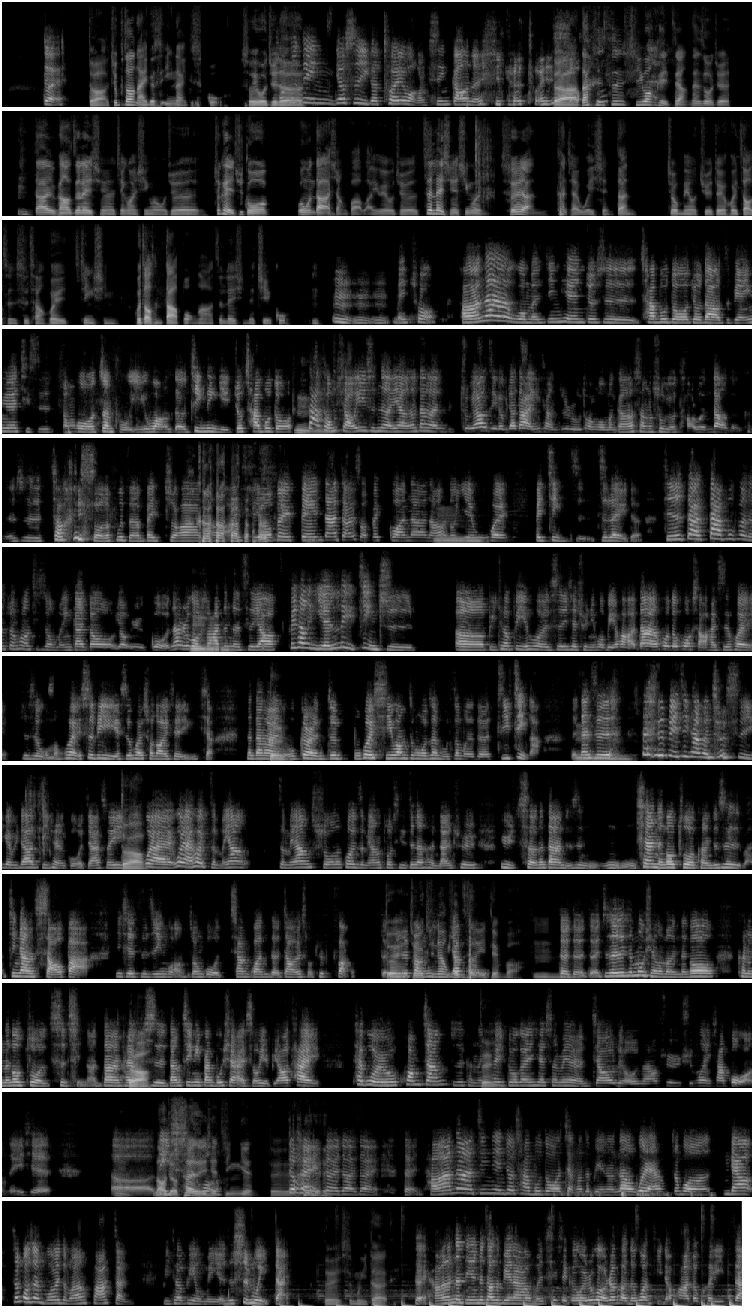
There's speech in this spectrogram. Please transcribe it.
对，对啊，就不知道哪一个是因，哪一个是果，所以我觉得说不定又是一个推往新高的一个推。对啊，当然是希望可以这样，但是我觉得大家有看到这类型的监管新闻，我觉得就可以去多问问大家想法吧，因为我觉得这类型的新闻虽然看起来危险，但就没有绝对会造成市场会进行会造成大崩啊这类型的结果，嗯嗯嗯嗯，没错。好了，那我们今天就是差不多就到这边，因为其实中国政府以往的禁令也就差不多大同小异是那样。那当然，主要几个比较大的影响就如同我们刚刚上述有讨论到的，可能是 交易所的负责人被抓，然后 ICO 被 ban，大家交易所被关啊，然后很多业务会被禁止之类的。其实大大部分的状况，其实我们应该都有遇过。那如果说他真的是要非常严厉禁止，呃，比特币或者是一些虚拟货币的话，当然或多或少还是会，就是我们会势必也是会受到一些影响。那当然，我个人就不会希望中国政府这么的激进啊。对，但是 但是毕竟他们就是一个比较集权的国家，所以未来未来会怎么样？怎么样说或者怎么样做，其实真的很难去预测。那当然就是，你，现在能够做，可能就是尽量少把一些资金往中国相关的交易所去放，对，就是尽量分散一点吧。嗯，对对对，就是目前我们能够可能能够做的事情啊。当然还有就是，当禁令颁布下来的时候，也不要太太过于慌张，就是可能可以多跟一些身边的人交流，然后去询问一下过往的一些。呃，老韭菜的一些经验，对对对对对 对对，好啦，那今天就差不多讲到这边了。那未来中国应该要中国政府会怎么样发展比特币，我们也是拭目以待。对，拭目以待。对，好，那那今天就到这边啦。我们谢谢各位，如果有任何的问题的话，都可以在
